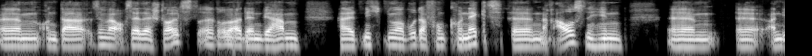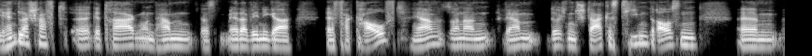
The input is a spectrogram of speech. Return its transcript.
ähm, und da sind wir auch sehr, sehr stolz äh, drüber, denn wir haben halt nicht nur Vodafone Connect äh, nach außen hin ähm, äh, an die Händlerschaft äh, getragen und haben das mehr oder weniger äh, verkauft, ja, sondern wir haben durch ein starkes Team draußen ähm,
